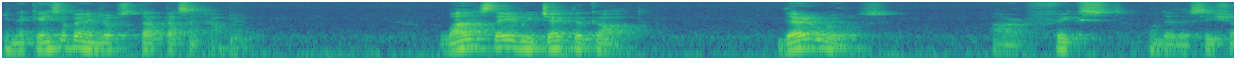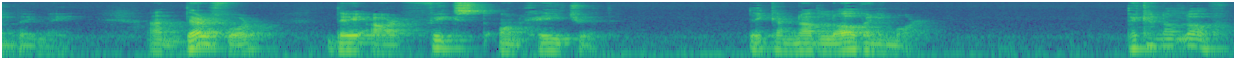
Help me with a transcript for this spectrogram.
In the case of angels, that doesn't happen. Once they rejected God, their wills are fixed on the decision they made. And therefore, they are fixed on hatred. They cannot love anymore. They cannot love.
